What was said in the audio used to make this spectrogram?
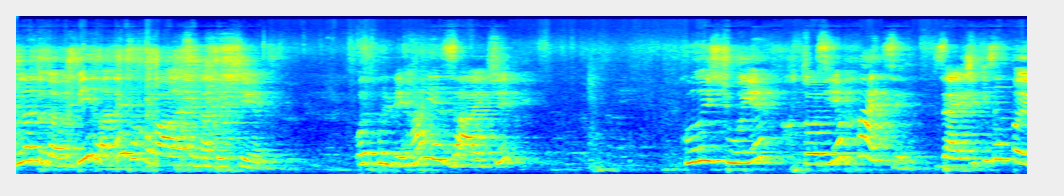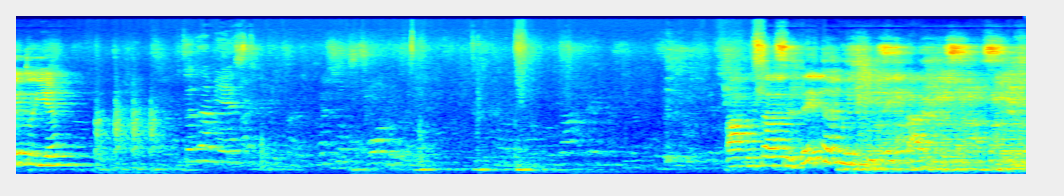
Вона туди вбігла та й заховалася на печі. От прибігає зайчик, коли чує, хтось є в хатці. Зайчик і запитує. Кто там есть? А коза сидить на печі та й каже.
